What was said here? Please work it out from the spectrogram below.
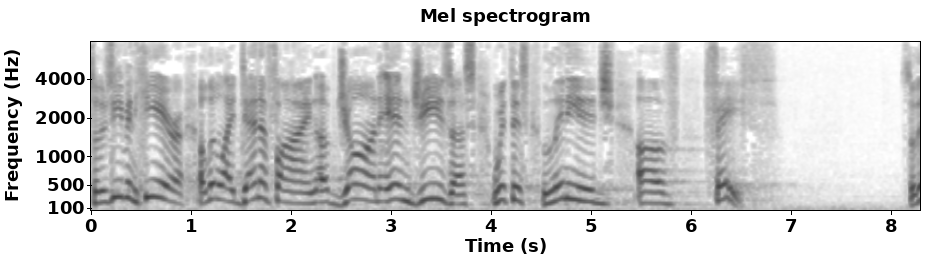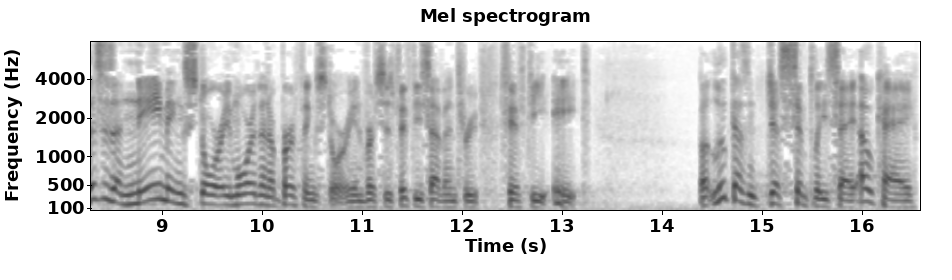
So there's even here a little identifying of John and Jesus with this lineage of faith. So this is a naming story more than a birthing story in verses 57 through 58. But Luke doesn't just simply say, okay,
